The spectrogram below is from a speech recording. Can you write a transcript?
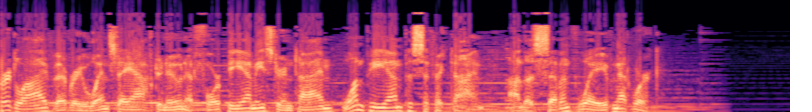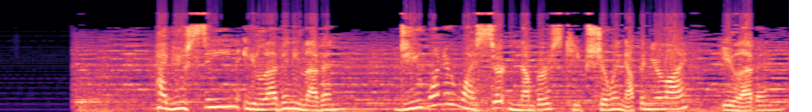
Heard live every Wednesday afternoon at 4 p.m. Eastern Time, 1 p.m. Pacific Time on the Seventh Wave Network. Have you seen 1111? Do you wonder why certain numbers keep showing up in your life? 11,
